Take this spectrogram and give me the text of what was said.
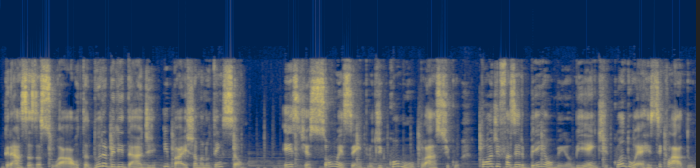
graças à sua alta durabilidade e baixa manutenção. Este é só um exemplo de como o plástico pode fazer bem ao meio ambiente quando é reciclado.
